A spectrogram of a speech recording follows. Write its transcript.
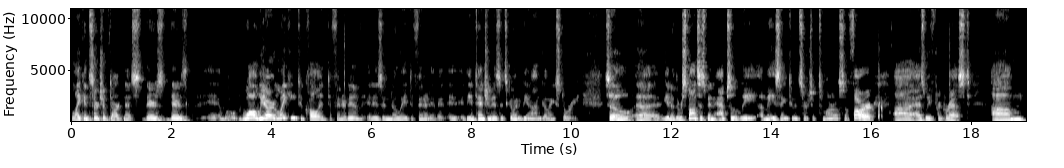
like in search of darkness. There's there's while we are liking to call it definitive, it is in no way definitive. It, it, the intention is it's going to be an ongoing story. So, uh, you know, the response has been absolutely amazing to In Search of Tomorrow so far uh, as we've progressed. Um,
